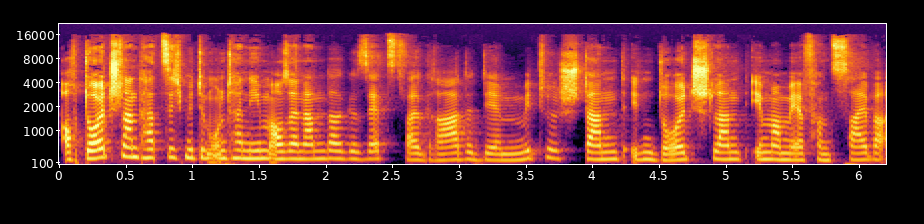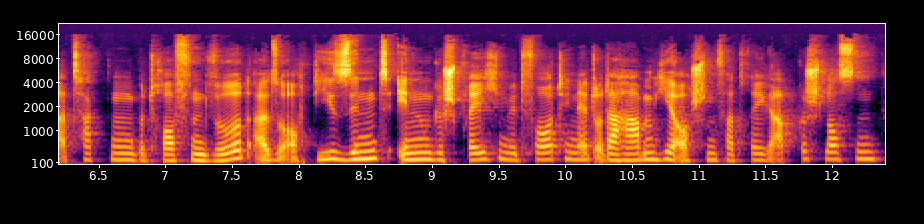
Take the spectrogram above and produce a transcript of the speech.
Auch Deutschland hat sich mit dem Unternehmen auseinandergesetzt, weil gerade der Mittelstand in Deutschland immer mehr von Cyberattacken betroffen wird. Also auch die sind in Gesprächen mit Fortinet oder haben hier auch schon Verträge abgeschlossen.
